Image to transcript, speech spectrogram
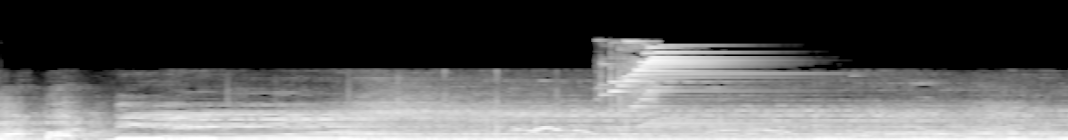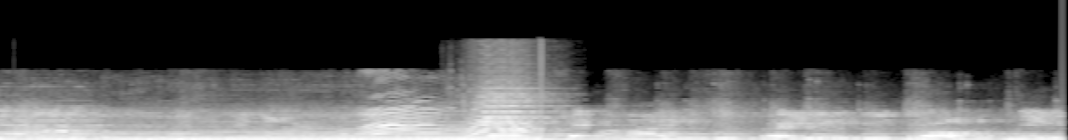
ณบัดนี้เห็นไหมเรายืนอยู่ตรงนี้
